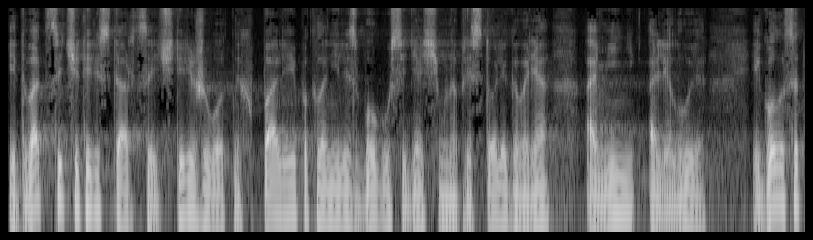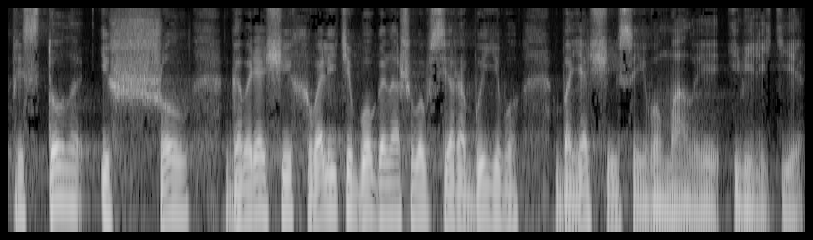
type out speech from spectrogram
И двадцать четыре старца и четыре животных пали и поклонились Богу, сидящему на престоле, говоря: Аминь, аллилуйя. И голос от престола и шел, говорящий: Хвалите Бога нашего все рабы его, боящиеся его малые и великие.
